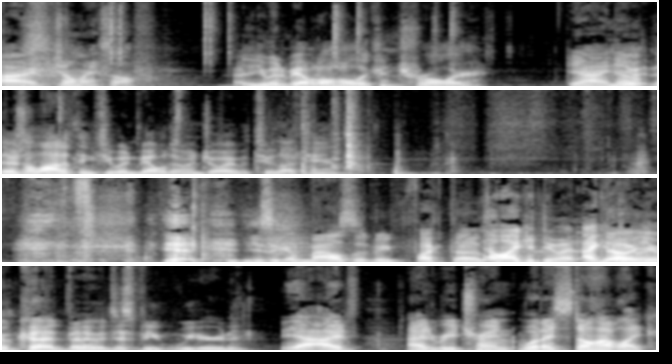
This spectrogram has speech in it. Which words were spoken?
I'd kill myself. You wouldn't be able to hold a controller. Yeah, I know. You, there's a lot of things you wouldn't be able to enjoy with two left hands. Using a mouse would be fucked up. no, I could do it. I could no, do it. you could, but it would just be weird. Yeah, I'd I'd retrain. Would I still have like?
